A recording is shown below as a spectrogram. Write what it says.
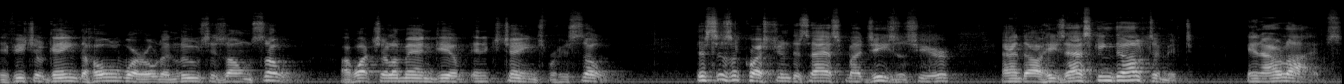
if he shall gain the whole world and lose his own soul? Or what shall a man give in exchange for his soul? This is a question that's asked by Jesus here, and uh, he's asking the ultimate in our lives.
